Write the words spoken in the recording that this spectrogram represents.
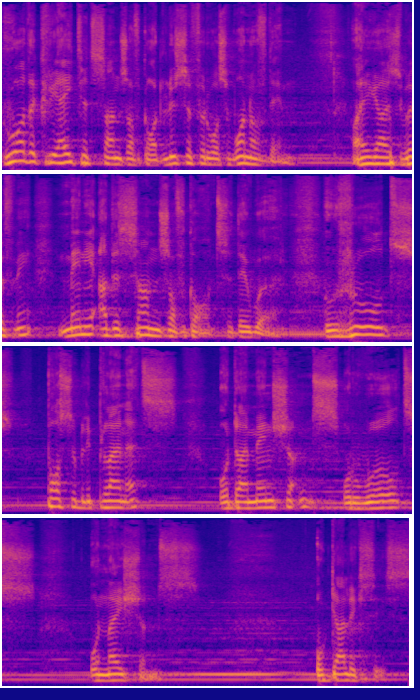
Who are the created sons of God? Lucifer was one of them. Are you guys with me? Many other sons of God there were who ruled possibly planets or dimensions or worlds or nations or galaxies.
